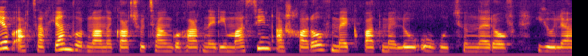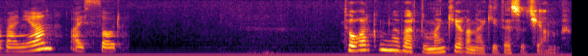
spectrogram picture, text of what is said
եւ Արցախյան որմնանկարչության գոհարների մասին աշխարհով մեկ պատմելու ուղություններով։ Յուլիա Վանյան այսօր Թողարկումն ավարտում ենք եղանակի տեսությամբ։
